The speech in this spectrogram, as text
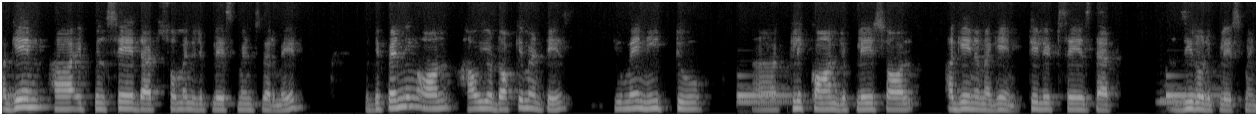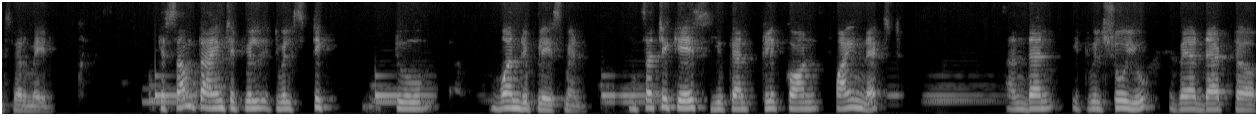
Again, uh, it will say that so many replacements were made. So depending on how your document is, you may need to uh, click on replace all again and again till it says that zero replacements were made. Okay sometimes it will it will stick to one replacement. In such a case you can click on find next and then it will show you where that uh,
